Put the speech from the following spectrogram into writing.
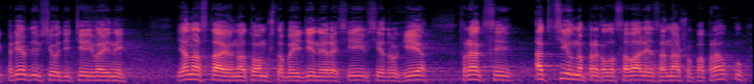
и прежде всего детей войны. Я настаиваю на том, чтобы «Единая Россия» и все другие фракции активно проголосовали за нашу поправку –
